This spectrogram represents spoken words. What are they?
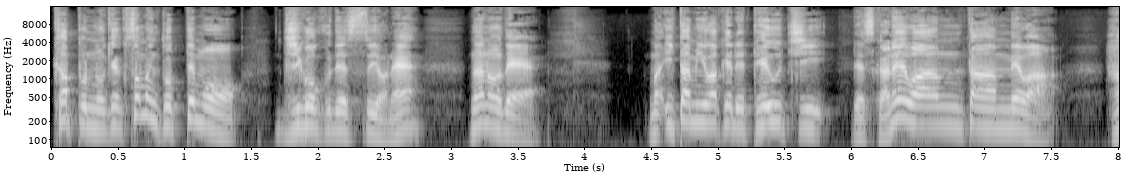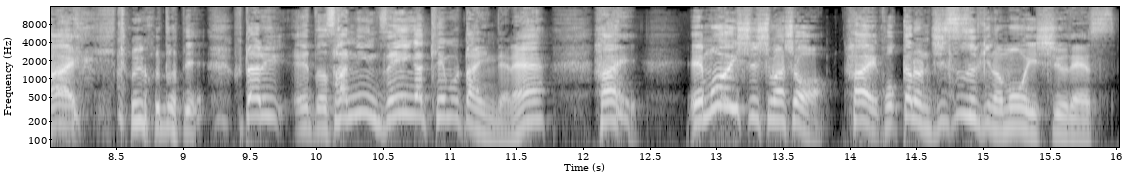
カップルのお客様にとっても、地獄ですよね。なので、まあ、痛み分けで手打ちですかね、ワンターン目は。はい。ということで、二人、えっ、と、三人全員が煙たいんでね。はい。え、もう一周しましょう。はい。こっからの地続きのもう一周です。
